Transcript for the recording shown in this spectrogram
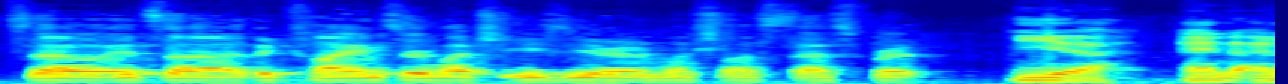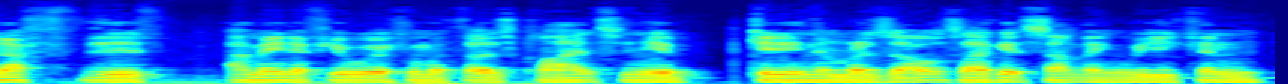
So it's uh, the clients are much easier and much less desperate. Yeah, and and if the, I mean, if you're working with those clients and you're getting them results, like it's something where you can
